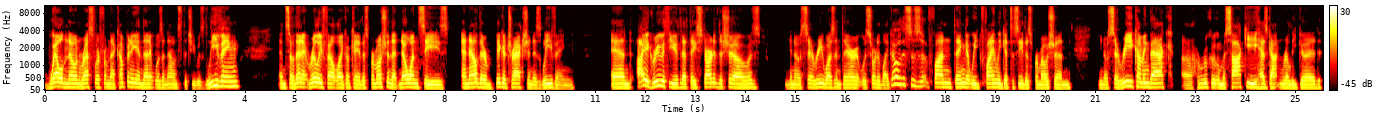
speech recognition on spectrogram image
well known wrestler from that company. And then it was announced that she was leaving. And so then it really felt like, okay, this promotion that no one sees, and now their big attraction is leaving. And I agree with you that they started the shows. You know, Syuri wasn't there. It was sort of like, oh, this is a fun thing that we finally get to see this promotion. You know, Syuri coming back. Uh, Haruka Umesaki has gotten really good.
